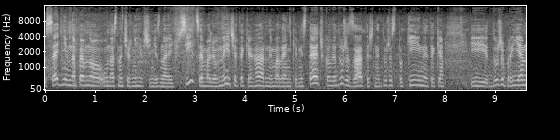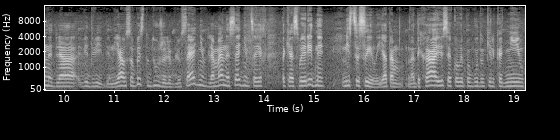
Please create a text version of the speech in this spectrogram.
Седнів, напевно, у нас на Чернігівщині знають всі. Це мальовниче, таке гарне маленьке містечко, але дуже затишне, дуже спокійне таке і дуже приємне для відвідин. Я особисто дуже люблю Седнів. Для мене Седнів це як таке своєрідне місце сили. Я там надихаюся, коли побуду кілька днів.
